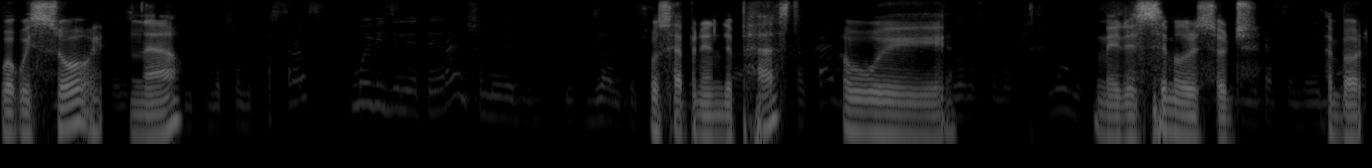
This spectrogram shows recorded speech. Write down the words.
What we saw now was happening in the past. We made a similar research about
